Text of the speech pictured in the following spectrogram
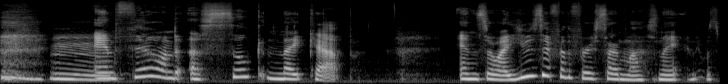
Mm. and found a silk nightcap. And so I used it for the first time last night and it was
